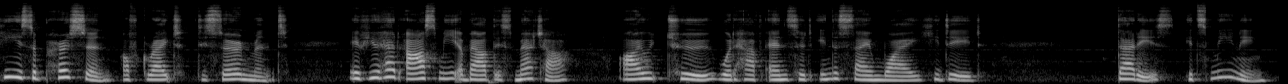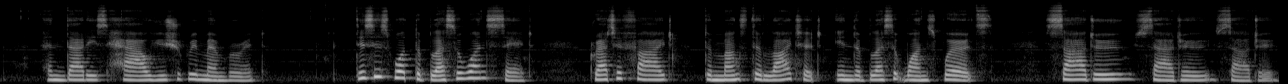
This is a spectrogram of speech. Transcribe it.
He is a person of great discernment. If you had asked me about this matter, I too would have answered in the same way he did. That is its meaning, and that is how you should remember it. This is what the Blessed One said. Gratified, the monks delighted in the Blessed One's words. Sadhu, sadhu, sadhu.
